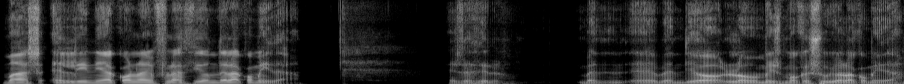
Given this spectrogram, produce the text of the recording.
más en línea con la inflación de la comida. Es decir, eh, vendió lo mismo que subió la comida.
